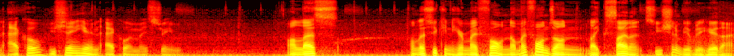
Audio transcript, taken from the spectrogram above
An echo? You shouldn't hear an echo in my stream. Unless unless you can hear my phone. No, my phone's on like silent, So you shouldn't be able to hear that.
